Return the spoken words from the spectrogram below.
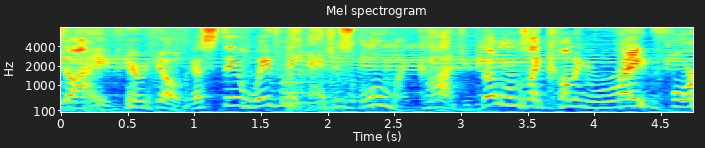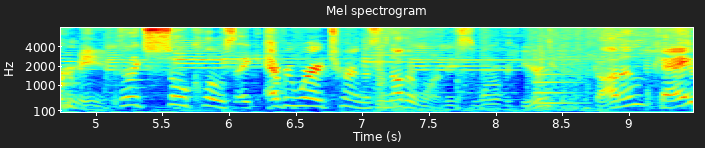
die. There we go. Gotta stay away from the edges. Oh my god, dude. That one was like coming right for me. They're like so close. Like everywhere I turn, there's another one. There's one over here. Got him. Okay,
